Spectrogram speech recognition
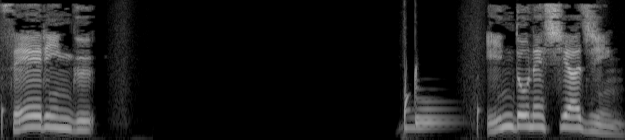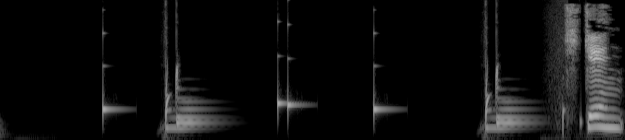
セーリング。インドネシア人。危険。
